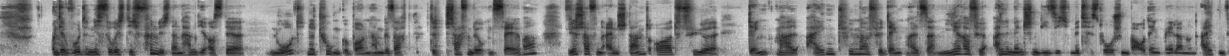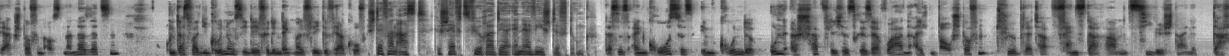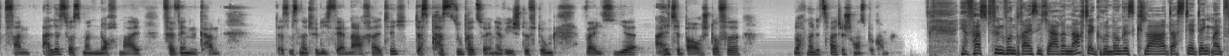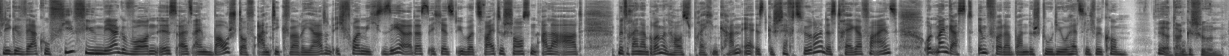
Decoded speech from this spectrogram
Und der wurde nicht so richtig fündig. Dann haben die aus der Not eine Tugend geboren, haben gesagt, das schaffen wir uns selber. Wir schaffen einen Standort für Denkmaleigentümer, für Denkmalsanierer, für alle Menschen, die sich mit historischen Baudenkmälern und alten Werkstoffen auseinandersetzen. Und das war die Gründungsidee für den Denkmalpflegewerkhof. Stefan Ast, Geschäftsführer der NRW-Stiftung. Das ist ein großes, im Grunde unerschöpfliches Reservoir an alten Baustoffen. Türblätter, Fensterrahmen, Ziegelsteine, Dachpfannen, alles, was man nochmal verwenden kann. Das ist natürlich sehr nachhaltig. Das passt super zur NRW-Stiftung, weil hier alte Baustoffe nochmal eine zweite Chance bekommen. Ja, fast 35 Jahre nach der Gründung ist klar, dass der Denkmalpflegewerkhof viel, viel mehr geworden ist als ein Baustoffantiquariat. Und ich freue mich sehr, dass ich jetzt über zweite Chancen aller Art mit Rainer Brömmelhaus sprechen kann. Er ist Geschäftsführer des Trägervereins und mein Gast im Förderbandestudio. Herzlich willkommen. Ja, danke schön.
